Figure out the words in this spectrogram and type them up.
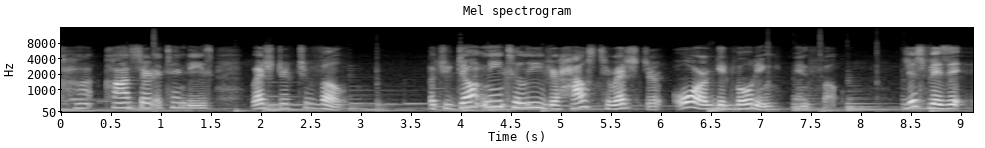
con- concert attendees register to vote. But you don't need to leave your house to register or get voting info. Just visit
